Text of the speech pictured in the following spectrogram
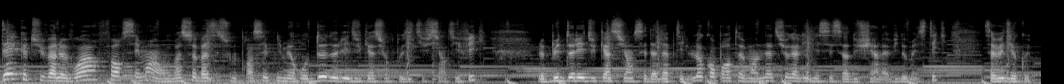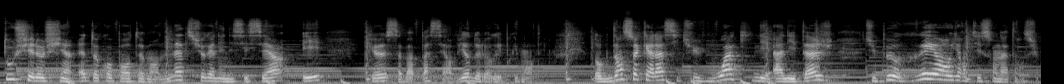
Dès que tu vas le voir, forcément, on va se baser sur le principe numéro 2 de l'éducation positive scientifique. Le but de l'éducation, c'est d'adapter le comportement naturel et nécessaire du chien à la vie domestique. Ça veut dire que toucher le chien est un comportement naturel et nécessaire et que ça va pas servir de le réprimander. Donc dans ce cas-là, si tu vois qu'il est à l'étage, tu peux réorienter son attention.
